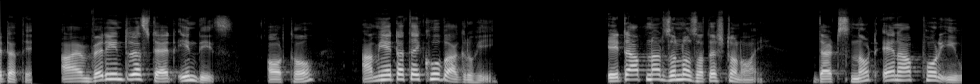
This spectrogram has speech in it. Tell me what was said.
এটাতে। I am very interested in this অর্থ আমি এটাতে খুব আগ্রহী। এটা আপনার জন্য যথেষ্ট নয়। That's not enough for you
